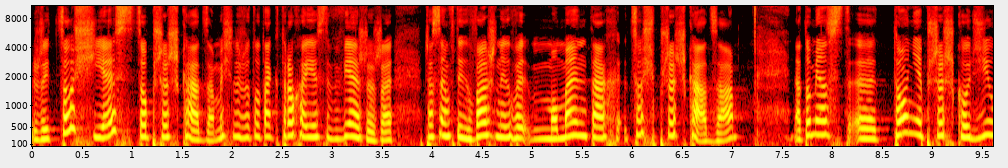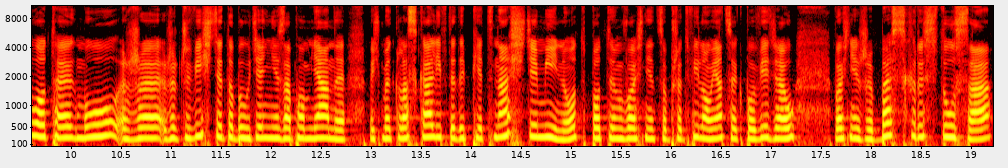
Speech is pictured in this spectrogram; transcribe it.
że coś jest, co przeszkadza. Myślę, że to tak trochę jest w wierze, że czasem w tych ważnych momentach coś przeszkadza. Natomiast e, to nie przeszkodziło temu, że rzeczywiście to był dzień niezapomniany. Myśmy klaskali wtedy 15 minut po tym właśnie, co przed chwilą Jacek powiedział, właśnie, że bez Chrystusa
